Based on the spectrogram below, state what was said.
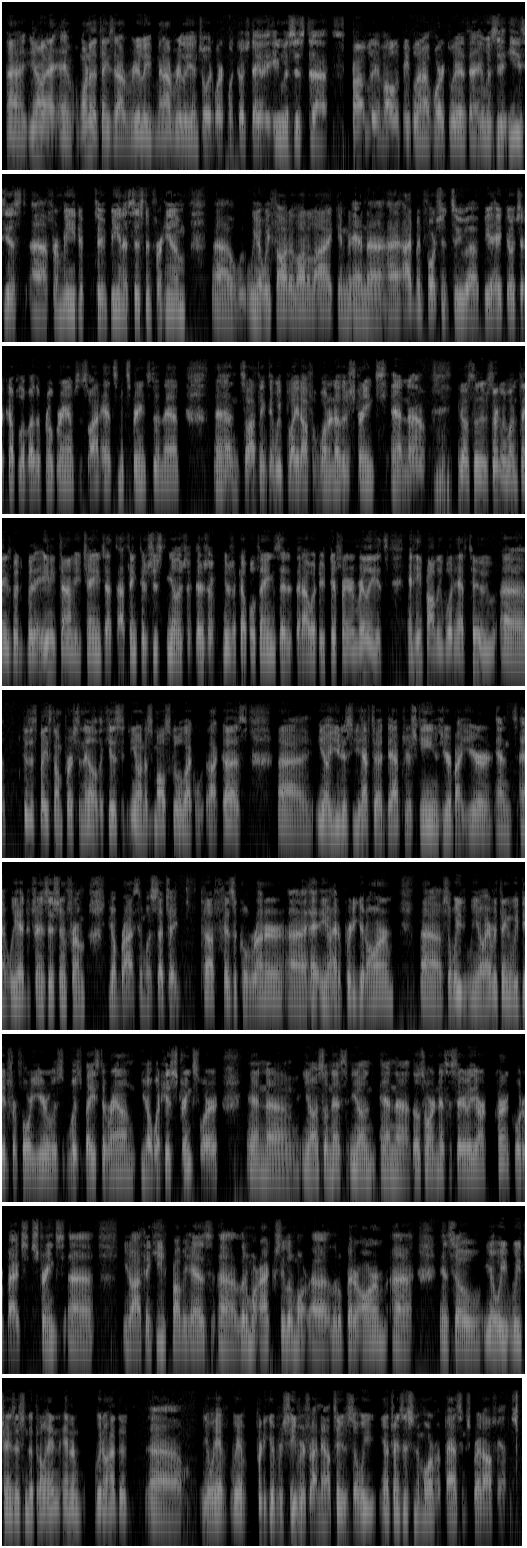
Uh, you know, and one of the things that I really, man, I really enjoyed working with Coach Daly. He was just uh, probably of all the people that I've worked with, uh, it was the easiest uh, for me to to be an assistant for him. Uh, we, you know, we thought a lot alike, and and uh, I, I've been fortunate to uh, be a head coach at a couple of other programs, and so I'd had some experience doing that. And so I think that we played off of one another's strengths, and uh, you know, so there's certainly one things, but but anytime you change, I, I think there's just you know there's a, there's a there's a couple of things that that I would do different, and really it's and he probably would have too. Uh, because it's based on personnel. The kids, you know, in a small school like like us, uh, you know, you just you have to adapt your schemes year by year, and and we had to transition from, you know, Bryson was such a tough physical runner, uh, had, you know, had a pretty good arm, uh, so we, you know, everything we did for four years was was based around, you know, what his strengths were, and uh, you know, so ne- you know, and uh, those aren't necessarily our current quarterback's strengths. Uh, you know, I think he probably has uh, a little more accuracy, a little more, a uh, little better arm. Uh, and so, you know, we, we transitioned to throw and, and we don't have to, uh, you know, we have, we have pretty good receivers right now too. So we, you know, transitioned to more of a passing spread offense.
